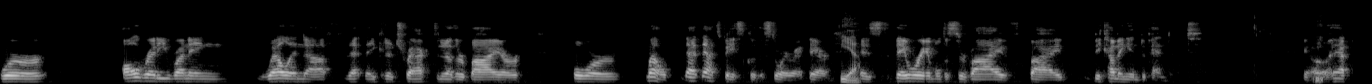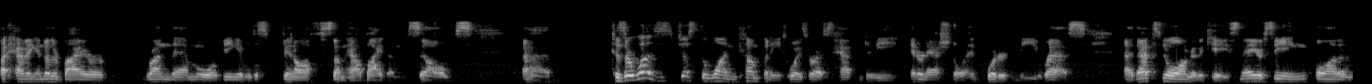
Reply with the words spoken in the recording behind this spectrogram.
were already running well enough that they could attract another buyer, or, well, that, that that's basically the story right there. Yeah. is they were able to survive by becoming independent. You know, by having another buyer run them or being able to spin off somehow by themselves. Because there was just the one company, Toys R Us happened to be international, headquartered in the U.S. Uh, that's no longer the case. Now you're seeing a lot of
